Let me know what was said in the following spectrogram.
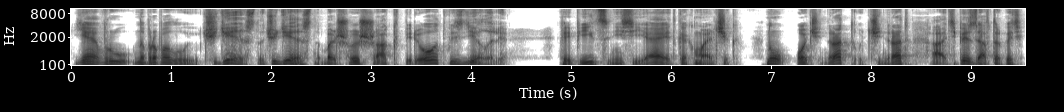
Я вру напропалую. Чудесно, чудесно, большой шаг вперед вы сделали. Крепится, не сияет, как мальчик. Ну, очень рад, очень рад. А теперь завтракать.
